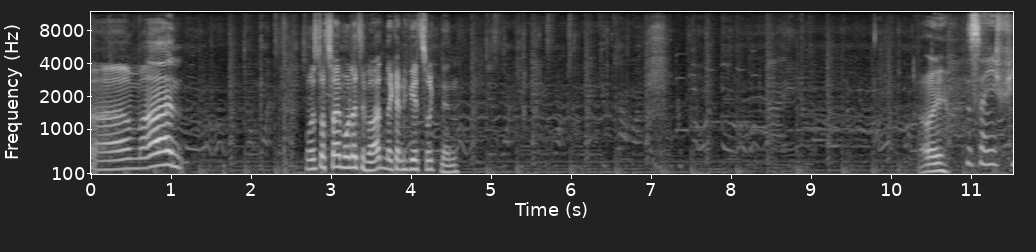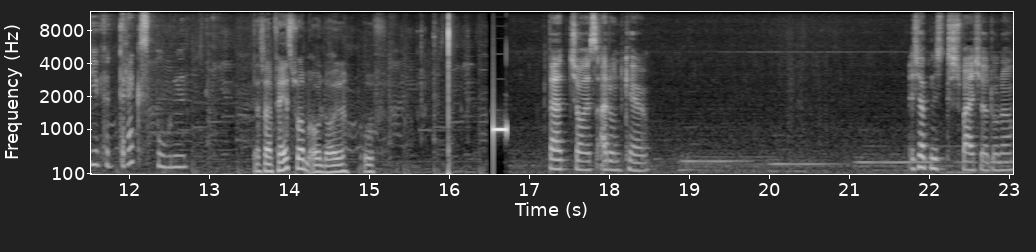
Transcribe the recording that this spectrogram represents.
Ah, Mann. Ich muss noch zwei Monate warten, dann kann ich mich jetzt zurücknennen. Oi. Das ist eigentlich viel für Drecksbuden. Das war ein Faceform? Oh lol. Uff. Bad choice, I don't care. Ich habe nicht gespeichert, oder?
